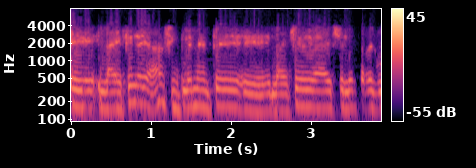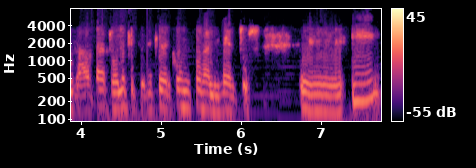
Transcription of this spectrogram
Eh, la FDA, simplemente eh, la FDA es el ente regulador para todo lo que tiene que ver con, alimentos. Eh, y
